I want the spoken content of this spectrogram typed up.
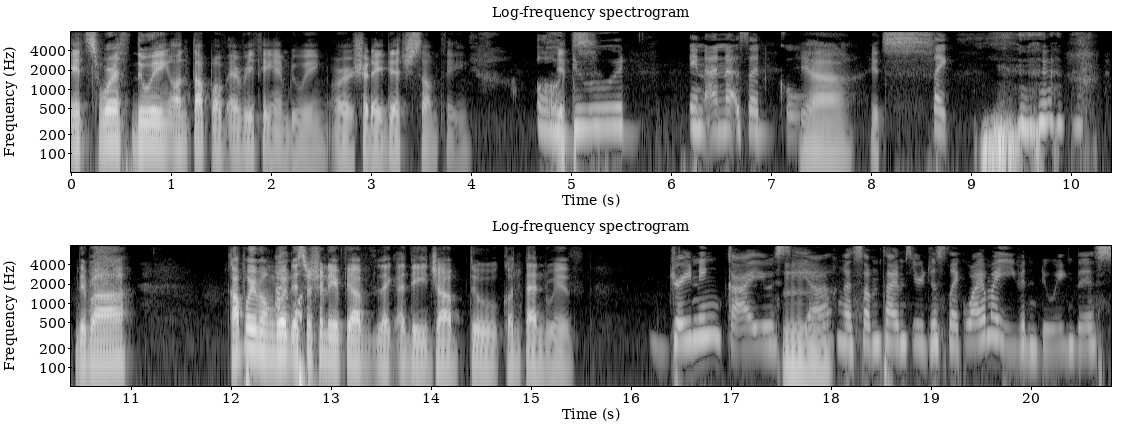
it's worth doing on top of everything I'm doing or should I ditch something. oh, it's- dude, in anak said go. Yeah, it's Like, 'di ba? Kapoy mong good especially if you have like a day job to contend with. draining kayo siya. Mm. Nga sometimes you're just like, why am I even doing this?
